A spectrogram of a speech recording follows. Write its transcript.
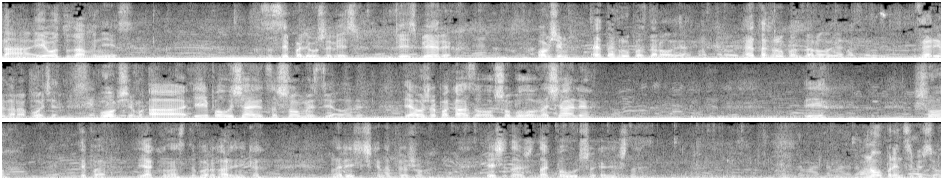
Да, и вот туда вниз. Засыпали уже весь, весь берег. В общем, это группа здоровья. Это группа здоровья. Сгорим на работе. В общем, а, и получается, что мы сделали? Я уже показывал, что было в начале. І що тепер? Як у нас тепер гарненько на річечці на пляжу? Я вважаю, що так получше, звісно. Ну, в принципі, все.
